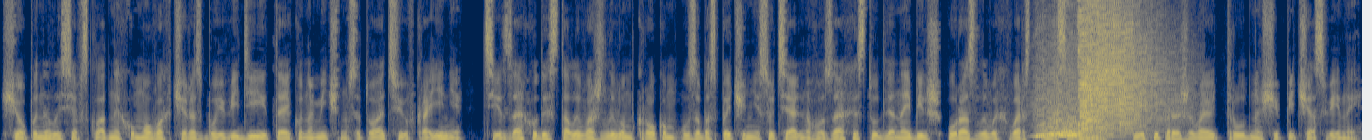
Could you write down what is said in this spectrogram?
що опинилися в складних умовах через бойові дії та економічну ситуацію в країні. Ці заходи стали важливим кроком у забезпеченні соціального захисту для найбільш уразливих верств населення, які переживають труднощі під час війни.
